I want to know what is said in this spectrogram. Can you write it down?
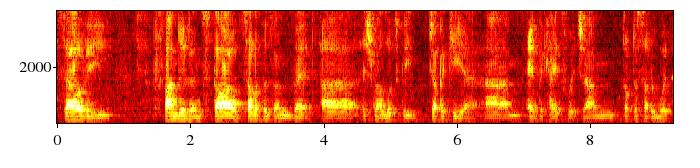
Saudi funded and styled Salafism that uh, Ismail Lutfi Japakiya um, advocates, which um, Dr. Srawut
